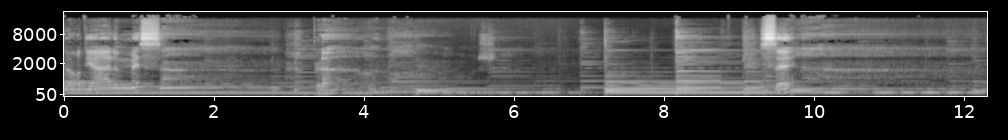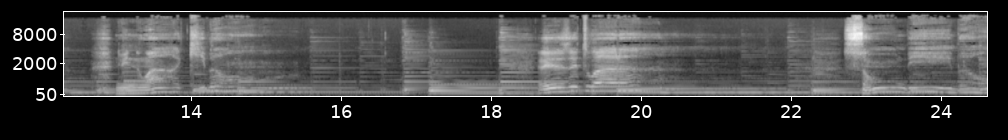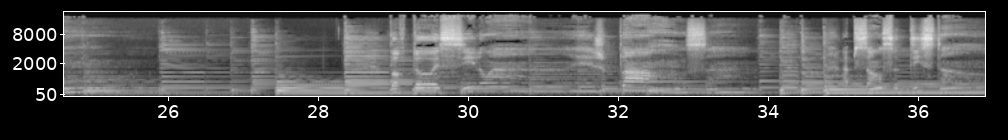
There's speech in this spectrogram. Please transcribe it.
cordial messin pleure nuit noire à Quiberon. les étoiles sont. Porto est si loin et je pense absence, distance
